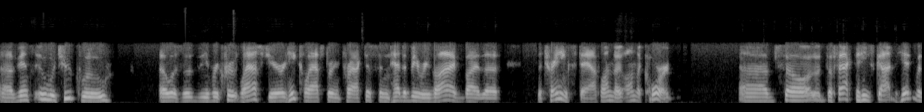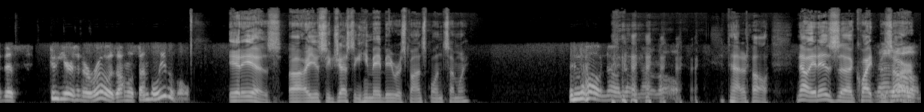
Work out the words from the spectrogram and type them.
Uh, Vince Iwuchukwu uh, was the, the recruit last year, and he collapsed during practice and had to be revived by the the training staff on the on the court. Uh, so the fact that he's got hit with this two years in a row is almost unbelievable. It is. Uh, are you suggesting he may be responsible in some way? No, no, no, not at all. Not at all. No, it is uh, quite Not bizarre.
